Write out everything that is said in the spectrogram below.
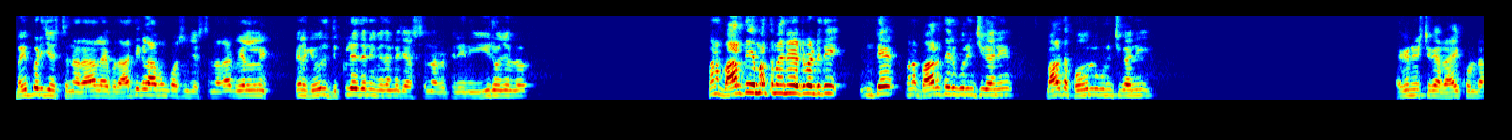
భయపడి చేస్తున్నారా? లేకపోతే ఆర్థిక లాభం కోసం చేస్తున్నారా? వీళ్ళని వీళ్ళకి ఎవరు దిక్కులేదని విధంగా చేస్తున్నారో తెలియని ఈ రోజుల్లో? మన భారతీయ మతం అనేటువంటిది ఉంటే మన భారతీయుల గురించి కానీ భారత పౌరుల గురించి కానీ అగనిస్ట్గా రాయకుండా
